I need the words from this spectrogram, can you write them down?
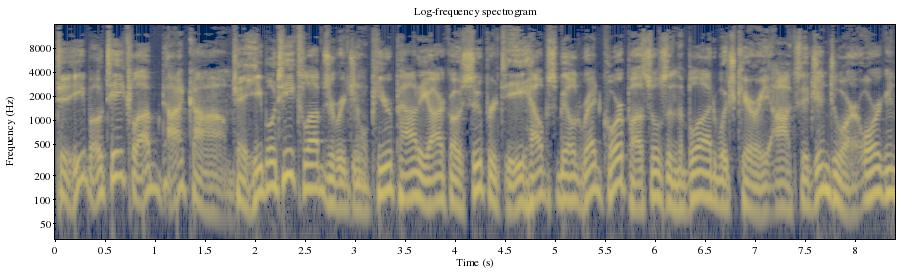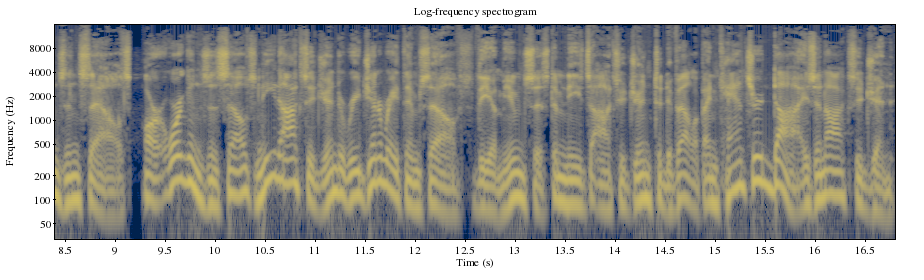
TaheeboTeaClub.com. Taheebo Tea Club's original Pure Pau d'Arco Super Tea helps build red corpuscles in the blood which carry oxygen to our organs and cells. Our organs and cells need oxygen to regenerate themselves. The immune system needs oxygen to develop and cancer dies in oxygen.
